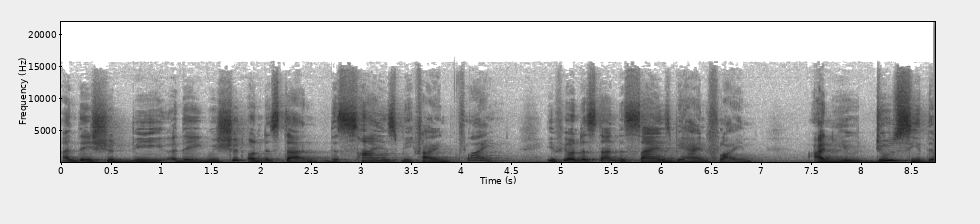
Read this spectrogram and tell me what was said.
And they should be, they, we should understand the science behind flying. If you understand the science behind flying, and you do see the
